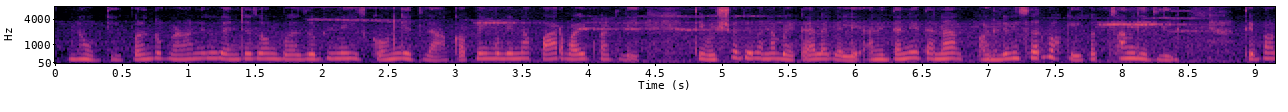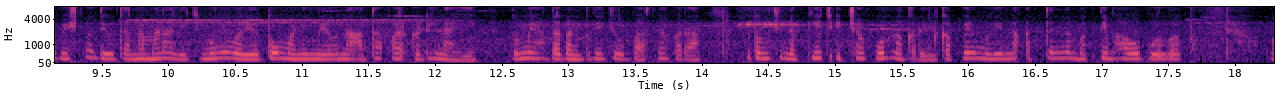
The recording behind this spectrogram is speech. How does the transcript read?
नव्हती. परंतु गणाने तो त्यांच्याजवळ बळजबरीने हिसकावून घेतला. कपिल मुलींना फार वाईट वाटले. ते विष्णुदेवांना भेटायला गेले आणि त्यांनी त्यांना घडलेली सर्व हकीकत सांगितली. तेव्हा विष्णुदेव त्यांना म्हणाले की मुनिवर्य तो मणी मिळवणं आता फार कठीण आहे. तुम्ही आता गणपतीची उपासना करा. तो तुमची नक्कीच इच्छा पूर्ण करेल. कपिल मुलींना अत्यंत भक्तिभावपूर्वक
